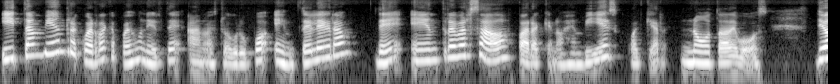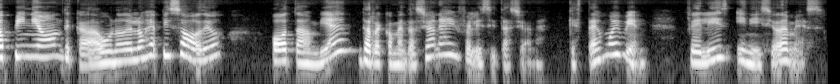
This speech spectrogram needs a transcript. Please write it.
Y también recuerda que puedes unirte a nuestro grupo en Telegram de Entreversados para que nos envíes cualquier nota de voz de opinión de cada uno de los episodios o también de recomendaciones y felicitaciones. Que estés muy bien. Feliz inicio de mes.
